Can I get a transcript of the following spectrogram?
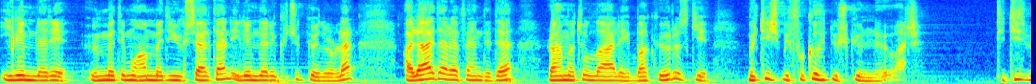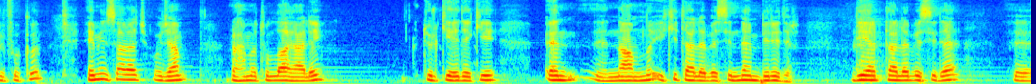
ilimleri, ümmeti Muhammed'i yükselten ilimleri küçük görürler. Haydar Efendi de rahmetullahi aleyh bakıyoruz ki müthiş bir fıkıh düşkünlüğü var. Titiz bir fıkıh. Emin Saraç hocam rahmetullahi aleyh Türkiye'deki en e, namlı iki talebesinden biridir. Diğer talebesi de e,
